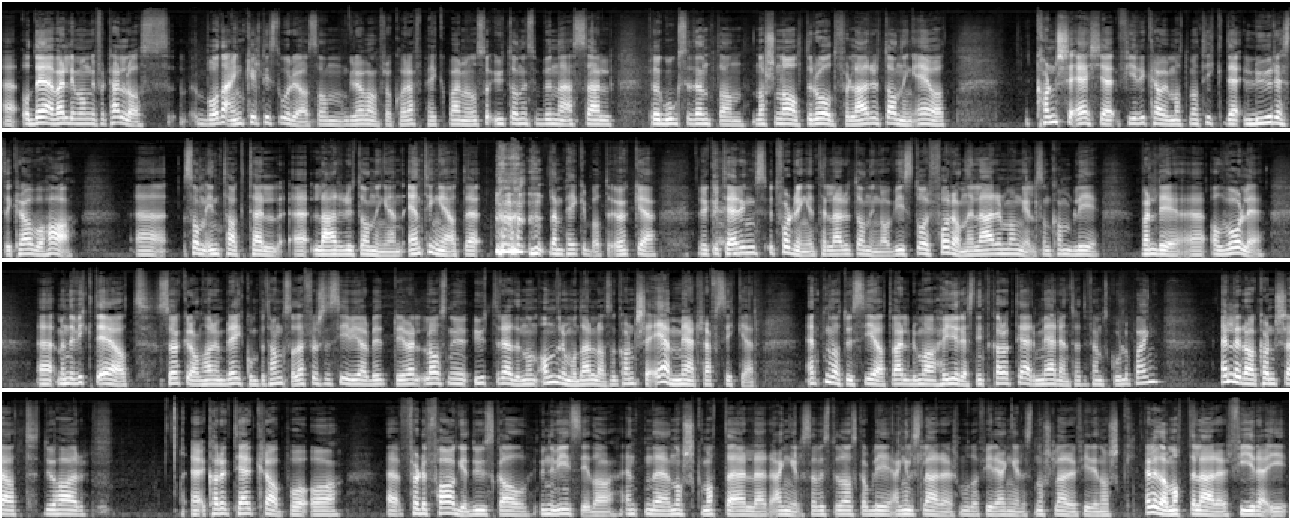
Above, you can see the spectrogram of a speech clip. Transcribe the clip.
Eh, og det er veldig mange forteller oss, både enkelthistorier som Grøvan fra KrF peker på her, men også Utdanningsforbundet, SL, pedagogstudentene, Nasjonalt råd for lærerutdanning, er jo at kanskje er ikke firekrav i matematikk det lureste kravet å ha eh, som inntak til eh, lærerutdanningen. Én ting er at det, de peker på at det øker rekrutteringsutfordringer til lærerutdanninga. Vi står foran en lærermangel som kan bli veldig eh, alvorlig. Eh, men det viktige er at søkerne har en bred kompetanse. og Derfor sier vi i Arbeiderpartiet la oss nå utrede noen andre modeller som kanskje er mer treffsikre. Enten ved at du sier at vel, du må ha høyere snittkarakter, mer enn 35 skolepoeng. Eller da kanskje at du har eh, karakterkrav på å for det faget du skal undervise i, da, enten det er norsk, matte eller engelsk. Så hvis du da skal bli engelsklærer, så må du ha fire i engelsk, norsklærer fire i norsk. Eller da mattelærer fire i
